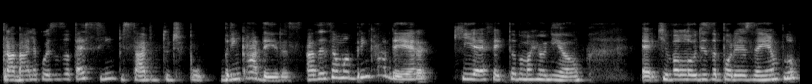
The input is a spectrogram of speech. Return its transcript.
trabalha coisas até simples, sabe? Do tipo brincadeiras. Às vezes é uma brincadeira que é feita numa reunião é, que valoriza, por exemplo,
